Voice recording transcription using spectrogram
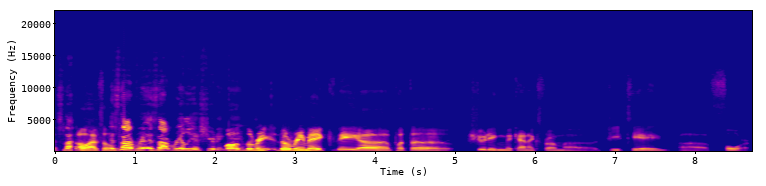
It's not. oh, absolutely. It's not. Re- it's not really a shooting well, game. the like- re- the remake they uh, put the shooting mechanics from uh, GTA uh, Four,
